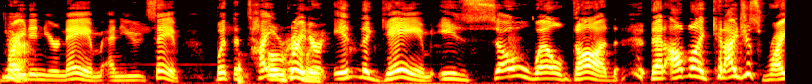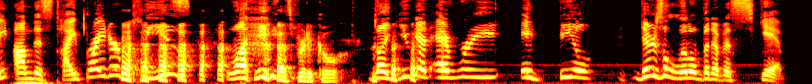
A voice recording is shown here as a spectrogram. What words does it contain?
Yeah. write in your name and you save. But the Oh, really? typewriter in the game is so well done that I'm like, can I just write on this typewriter, please? like, That's pretty cool. like you get every it feels there's a little bit of a skip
